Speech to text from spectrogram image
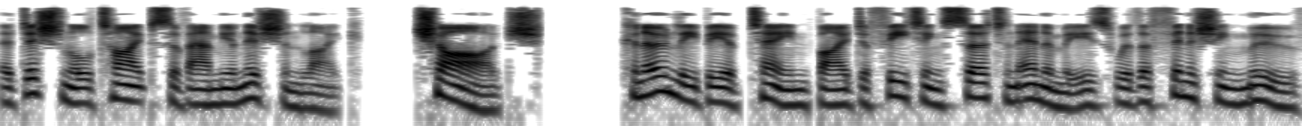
Additional types of ammunition like charge can only be obtained by defeating certain enemies with a finishing move.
